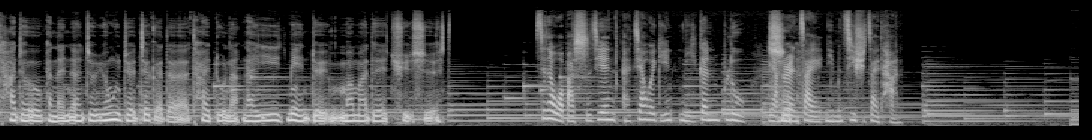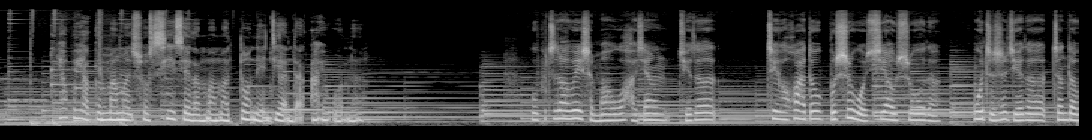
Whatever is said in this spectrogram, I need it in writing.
他就可能呢就用着这个的态度呢来面对妈妈的去世。现在我把时间呃交回给你跟 Blue 两个人在你们继续再谈。要不要跟妈妈说谢谢了，妈妈多年这样的爱我呢？我不知道为什么，我好像觉得这个话都不是我需要说的。我只是觉得真的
